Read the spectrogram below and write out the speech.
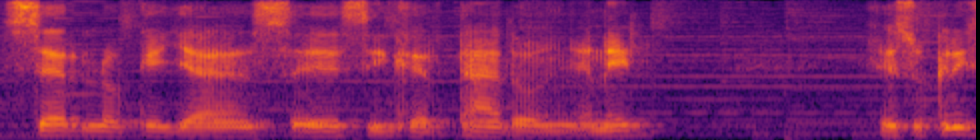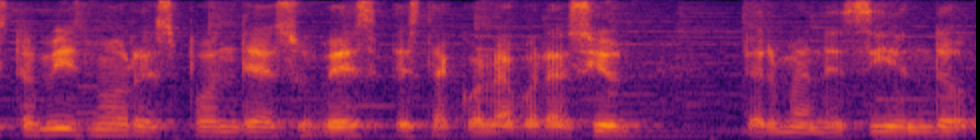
ser lo que ya se es injertado en él, Jesucristo mismo responde a su vez esta colaboración permaneciendo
